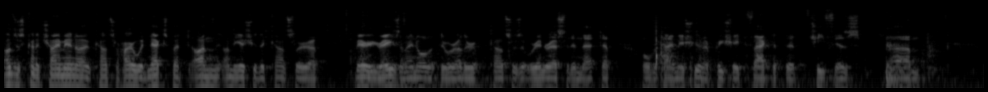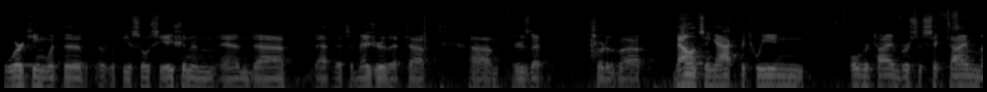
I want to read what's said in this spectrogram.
I'll just kind of chime in, uh, Counselor Harwood next, but on, on the issue that Counselor uh, Berry raised, and I know that there were other counselors that were interested in that uh, overtime issue, and I appreciate the fact that the chief is um, working with the, with the association, and, and uh, that, that's a measure that uh, um, there's that sort of balancing act between overtime versus sick time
